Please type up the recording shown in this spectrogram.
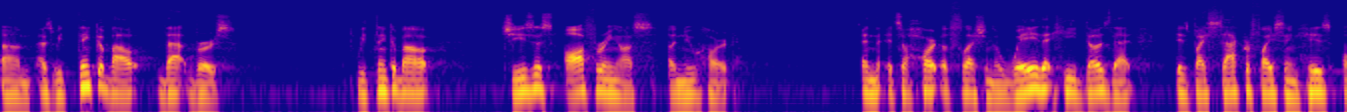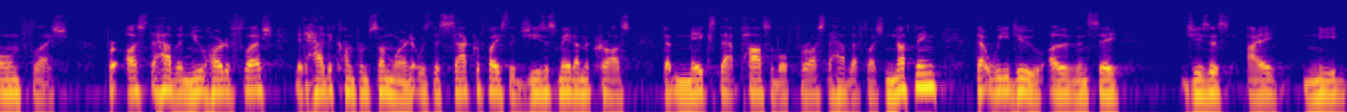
um, as we think about that verse, we think about Jesus offering us a new heart. And it's a heart of flesh. And the way that he does that is by sacrificing his own flesh. For us to have a new heart of flesh, it had to come from somewhere. And it was the sacrifice that Jesus made on the cross that makes that possible for us to have that flesh. Nothing that we do other than say, Jesus, I need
